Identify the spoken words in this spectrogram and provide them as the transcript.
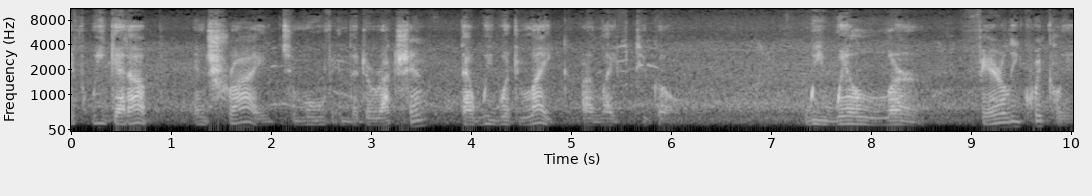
if we get up and try to move in the direction that we would like our life to go. We will learn fairly quickly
